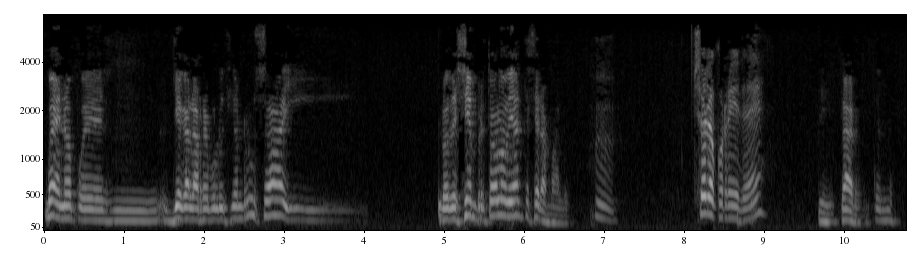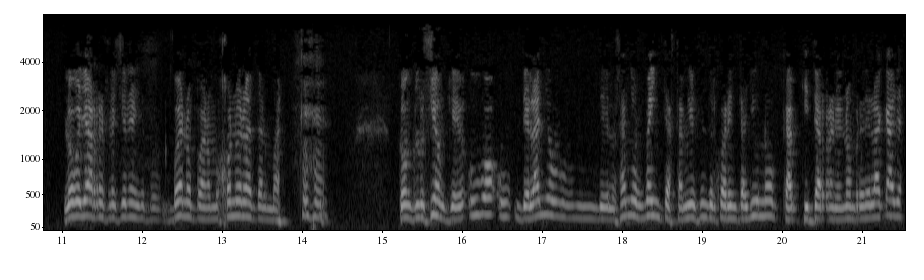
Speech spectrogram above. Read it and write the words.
bueno, pues mm, llega la revolución rusa y lo de siempre, todo lo de antes era malo. Hmm. Suele ocurrir, ¿eh? Sí, claro. luego ya reflexiones, pues, bueno, pues a lo mejor no era tan mal. Conclusión, que hubo del año de los años 20 hasta 1941 quitaron el nombre de la calle,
